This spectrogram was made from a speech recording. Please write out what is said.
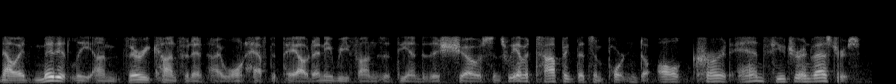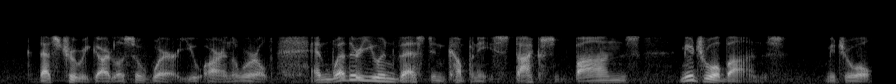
Now, admittedly, I'm very confident I won't have to pay out any refunds at the end of this show since we have a topic that's important to all current and future investors. That's true regardless of where you are in the world. And whether you invest in companies, stocks, bonds, mutual bonds, mutual,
